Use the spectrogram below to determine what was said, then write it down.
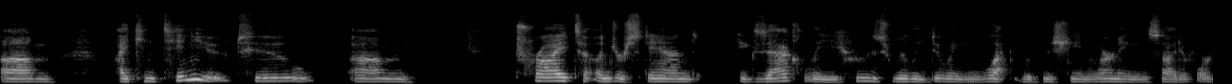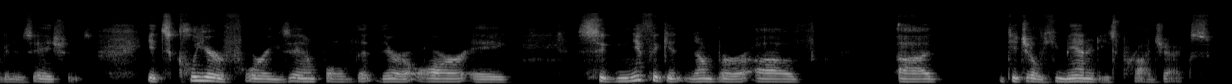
um, I continue to um, try to understand exactly who's really doing what with machine learning inside of organizations. It's clear, for example, that there are a significant number of uh, digital humanities projects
